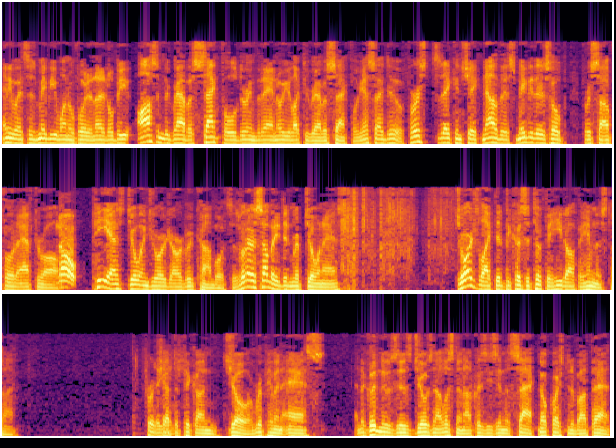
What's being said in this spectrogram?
Anyway, it says maybe you want to avoid it night. It'll be awesome to grab a sackful during the day. I know you like to grab a sackful. Yes, I do. First, Steak can Shake. Now this. Maybe there's hope for South Florida after all. No. P.S. Joe and George are a good combo. It says, whatever, somebody didn't rip Joe an ass. George liked it because it took the heat off of him this time. For a They change. got to pick on Joe and rip him an ass. And the good news is Joe's not listening now because he's in the sack. No question about that.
